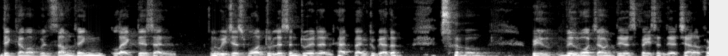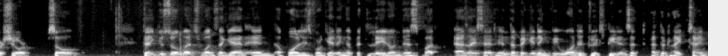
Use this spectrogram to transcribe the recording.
they come up with something like this and we just want to listen to it and headbang together so we'll we'll watch out their space and their channel for sure. So thank you so much once again and apologies for getting a bit late on this but as i said in the beginning we wanted to experience it at the right time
